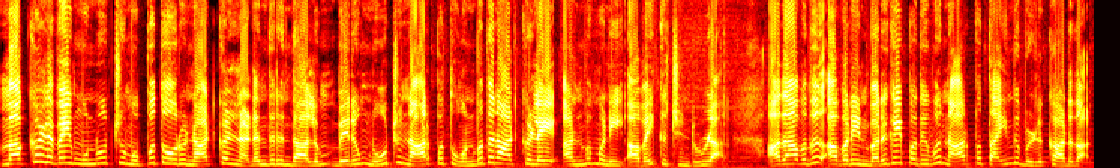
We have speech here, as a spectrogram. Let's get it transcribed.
மக்களவை முன்னூற்று முப்பத்தோரு நாட்கள் நடந்திருந்தாலும் வெறும் நூற்று நாற்பத்தி ஒன்பது நாட்களே அன்புமணி அவைக்கு சென்றுள்ளார். அதாவது அவரின் வருகை பதிவு நாற்பத்தைந்து விழுக்காடுதான்.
